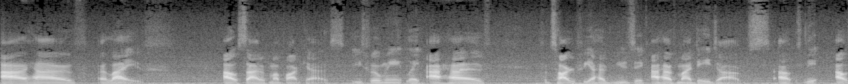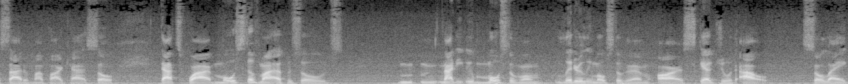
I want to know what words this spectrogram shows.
I have a life outside of my podcast. You feel me? Like I have photography, I have music, I have my day jobs out the outside of my podcast. So that's why most of my episodes not even most of them literally most of them are scheduled out so like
